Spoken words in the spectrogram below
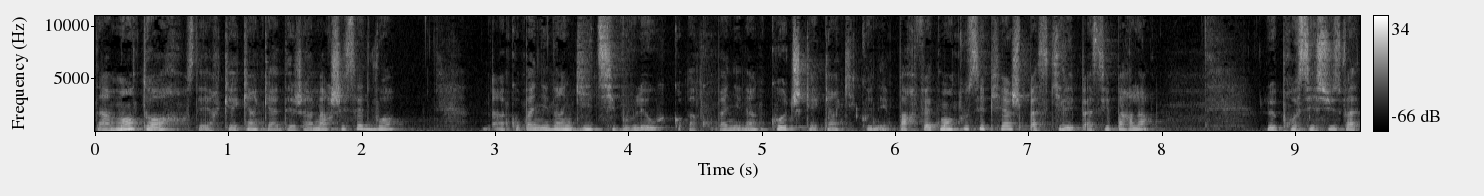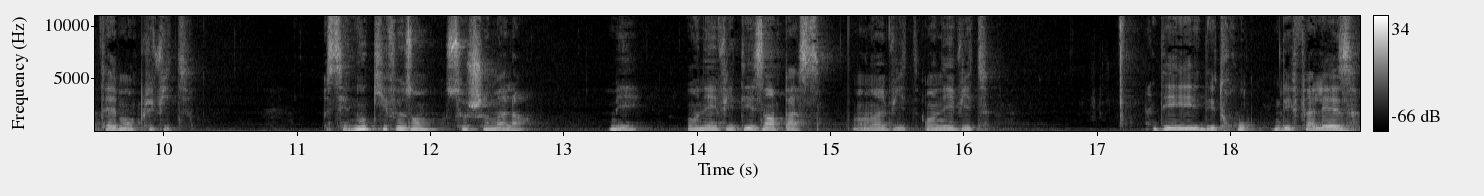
d'un mentor, c'est-à-dire quelqu'un qui a déjà marché cette voie, accompagné d'un guide si vous voulez, ou accompagné d'un coach, quelqu'un qui connaît parfaitement tous ces pièges parce qu'il est passé par là, le processus va tellement plus vite. C'est nous qui faisons ce chemin-là, mais on évite des impasses, on évite, on évite des trous, des falaises,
